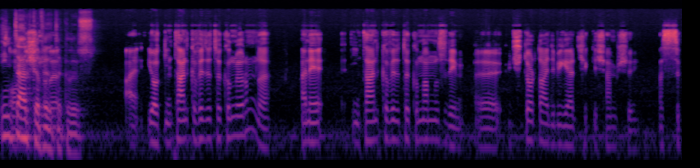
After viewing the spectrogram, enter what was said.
İnternet kafede da- takılıyorsun. Ay, yok internet kafede takılmıyorum da hani internet kafede takılmam nasıl diyeyim? Ee, 3-4 ayda bir gerçekleşen bir şey. Sık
